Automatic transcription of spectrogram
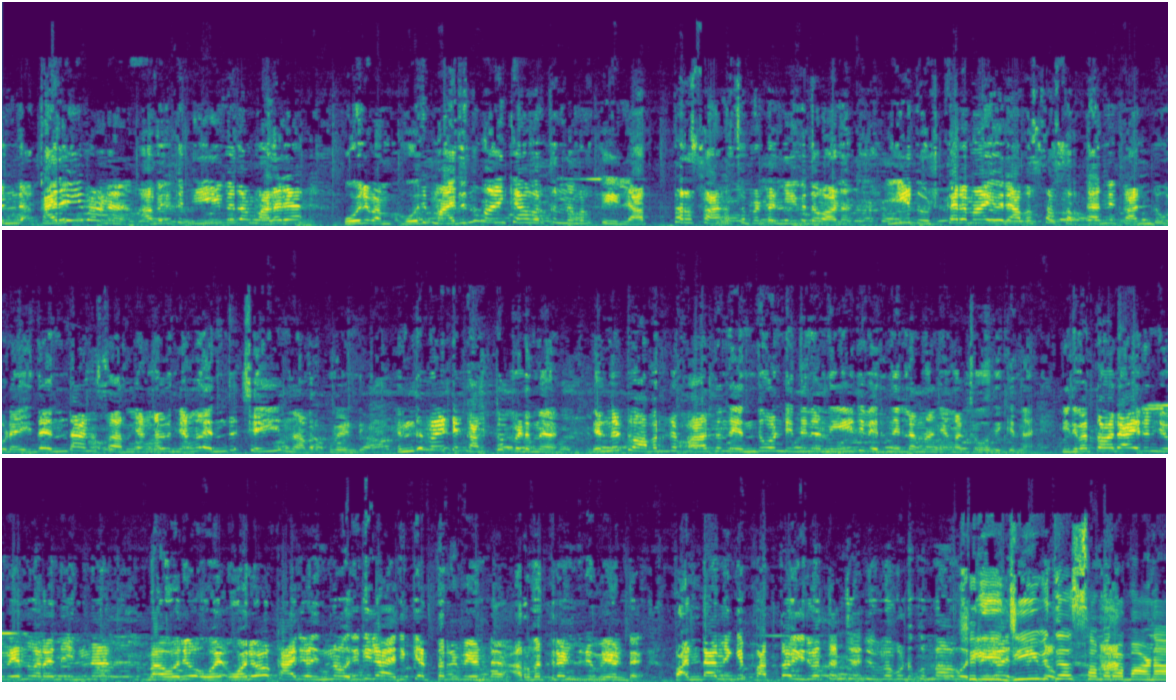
എന്താ കരയുവാണ്? അവർക്ക് ജീവിതം വളരെ ഒരു ഒരു മരുന്ന് വാങ്ങിക്കാൻ അവർക്ക് നിവൃത്തിയില്ല. അത്ര സാഹസപ്പെട്ട ജീവിതമാണ്. ഈ ദുഷ്കരമായ ഒരു അവസ്ഥ സർക്കാരിന് കണ്ടുകൂടെ? ഇതെന്താണ് സാർ ഞങ്ങൾ ഞങ്ങൾ എന്ത് ചെയ്യുന്നു അവർക്ക് വേണ്ടി? എന്ത് വേണ്ടി കഷ്ടപ്പെടുന്നത് എന്നിട്ടും അവരുടെ ഭാഗത്ത് നിന്ന് എന്തുകൊണ്ട് ഇതിന് നീതി വരുന്നില്ലെന്നാണ് ഞങ്ങൾ ചോദിക്കുന്നത് ഇരുപത്തോരായിരം രൂപ എന്ന് പറയുന്നത് ഇന്ന് ഒരു ഓരോ കാര്യം ഇന്ന് ഒരു കിലോ അരിക്ക് എത്ര രൂപയുണ്ട്? അറുപത്തിരണ്ട് രൂപയുണ്ട്. പണ്ടാണെങ്കിൽ പത്തോ ഇരുപത്തഞ്ചോ രൂപ കൊടുക്കുമ്പോൾ ഒരു ജീവിത. സമരമാണ്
